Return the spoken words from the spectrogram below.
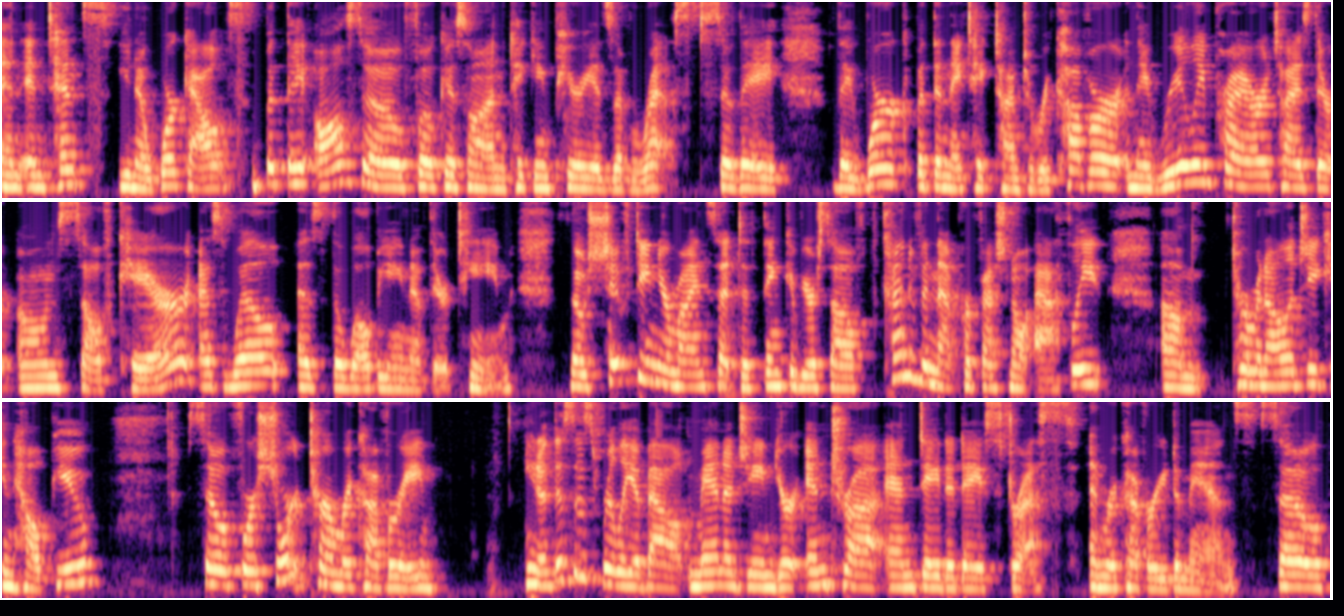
and intense, you know, workouts, but they also focus on taking periods of rest. So they they work, but then they take time to recover and they really prioritize their own self-care as well as the well-being of their team. So shifting your mindset to think of yourself kind of in that professional athlete um, terminology can help you. So for short-term recovery, you know, this is really about managing your intra and day to day stress and recovery demands. So,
